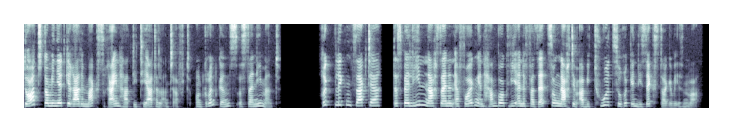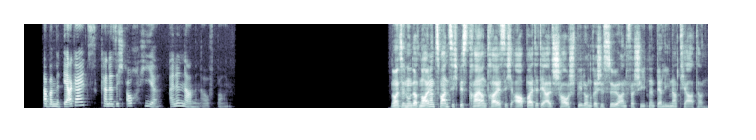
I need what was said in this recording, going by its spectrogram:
Dort dominiert gerade Max Reinhardt die Theaterlandschaft und Gründgens ist da niemand. Rückblickend sagt er, dass Berlin nach seinen Erfolgen in Hamburg wie eine Versetzung nach dem Abitur zurück in die Sechster gewesen war. Aber mit Ehrgeiz kann er sich auch hier einen Namen aufbauen. 1929 bis 1933 arbeitet er als Schauspieler und Regisseur an verschiedenen Berliner Theatern.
